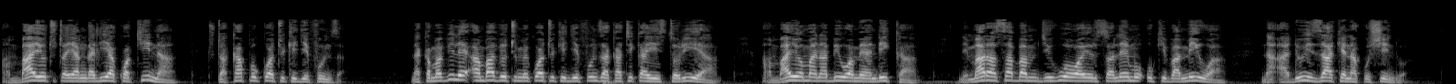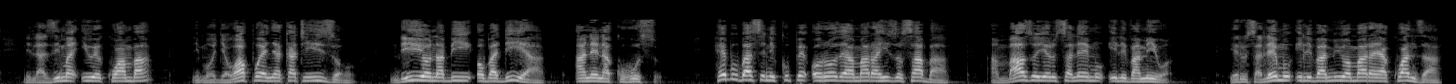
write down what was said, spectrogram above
ambayo tutaiangalia kwa kina tutakapokuwa tukijifunza. Na kama vile ambavyo tumekuwa tukijifunza katika historia ambayo manabii wameandika ni mara saba mji huo wa yerusalemu ukivamiwa na adui zake na kushindwa. Ni lazima iwe kwamba ni mojawapo ya nyakati hizo ndiyo nabii obadia anena kuhusu. Hebu basi nikupe orodha ya mara hizo saba ambazo yerusalemu ilivamiwa. Yerusalemu ilivamiwa mara ya kwanza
